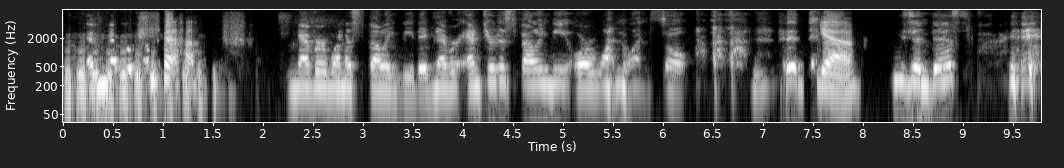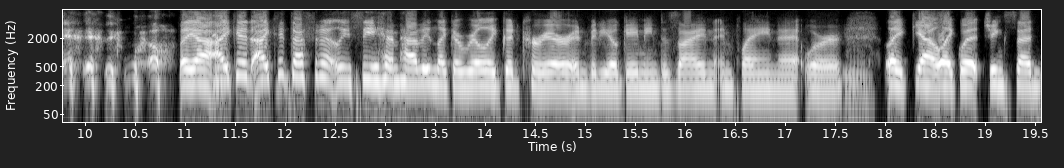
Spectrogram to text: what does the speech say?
Never, won, Yeah. never won a spelling bee. They've never entered a spelling bee or won one. So Yeah. he's in this. well, But yeah, I could I could definitely see him having like a really good career in video gaming design and playing it or Mm. like yeah, like what Jinx said,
